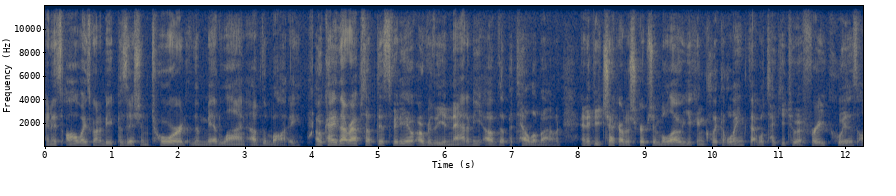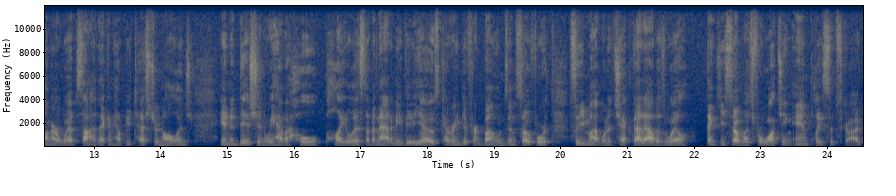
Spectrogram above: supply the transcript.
and it's always going to be positioned toward the midline of the body. Okay, that wraps up this video over the anatomy of the patella bone. And if you check our description below, you can click a link that will take you to a free quiz on our website that can help you test your knowledge. In addition, we have a whole playlist of anatomy videos covering different bones and so forth, so you might want to check that out as well. Thank you so much for watching and please subscribe.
